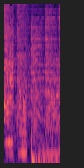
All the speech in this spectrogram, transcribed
Música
